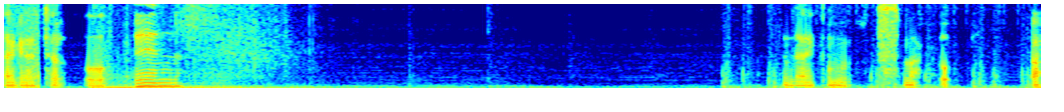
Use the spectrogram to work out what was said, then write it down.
They're going to teleport in. And then come and smack up Oh,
